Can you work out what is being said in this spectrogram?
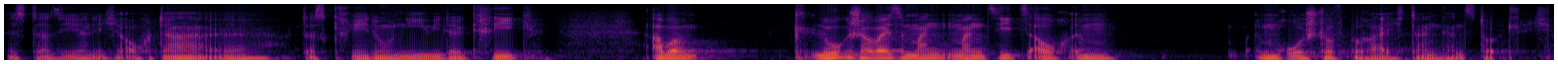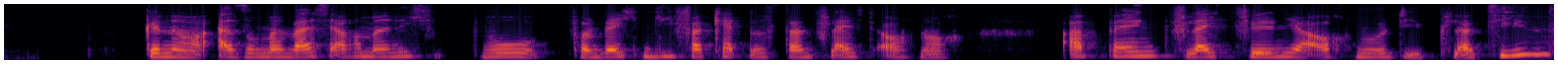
ist da sicherlich auch da äh, das Credo nie wieder Krieg. Aber logischerweise, man, man sieht es auch im, im Rohstoffbereich dann ganz deutlich. Genau, also man weiß ja auch immer nicht, wo, von welchen Lieferketten es dann vielleicht auch noch abhängt. Vielleicht fehlen ja auch nur die Platinen,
